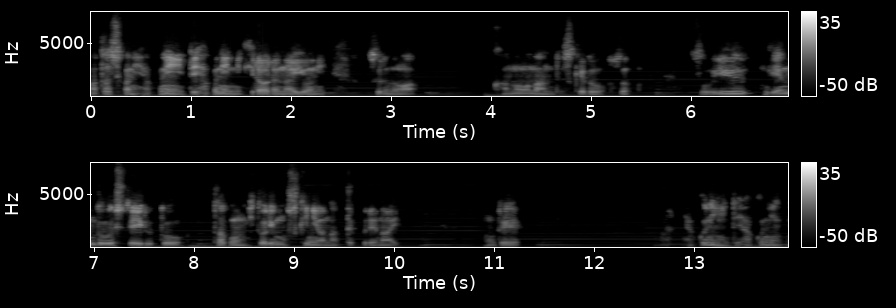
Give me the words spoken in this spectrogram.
まあ確かに100人いて100人に嫌われないようにするのは可能なんですけど、そういう言動をしていると多分一人も好きにはなってくれない。ので、100人いて100人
